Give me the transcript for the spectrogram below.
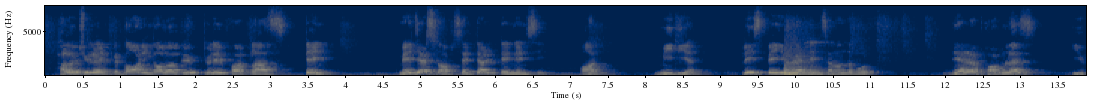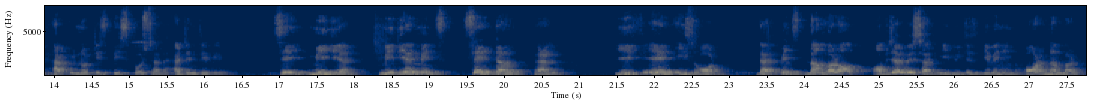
Hello children, good morning all of you. Today for class 10, measures of central tendency on median. Please pay your attention on the board. There are formulas, you have to notice this portion attentively. See, median. Median means central value. If n is odd, that means number of observation, if it is given in odd number,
